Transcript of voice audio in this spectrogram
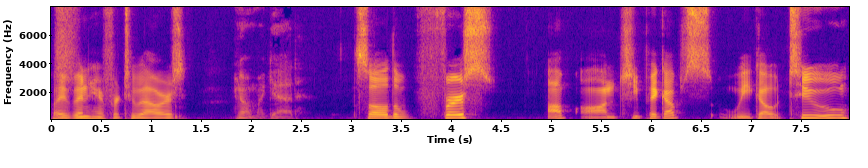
We've been here for two hours. Oh my god. So the first up on cheap pickups, we go to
